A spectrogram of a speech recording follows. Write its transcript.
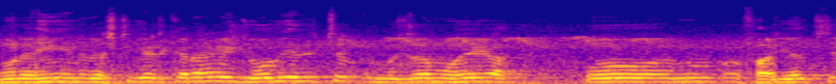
ਹੁਣ ਅਸੀਂ ਇਨਵੈਸਟੀਗੇਟ ਕਰਾਂਗੇ ਜੋ ਵੀ ਇਹਦੇ ਵਿੱਚ ਮੁਜਰਮ ਹੋਏਗਾ ਉਹ ਉਹਨੂੰ ਫਾਈਲ 'ਚ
